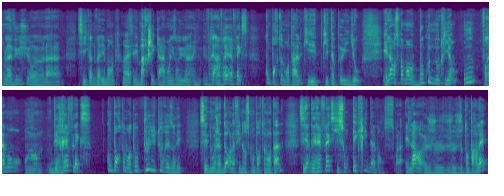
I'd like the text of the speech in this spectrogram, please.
On l'a vu sur la Silicon Valley Bank. C'est les marchés carrément, ils ont eu un, vrai, un vrai réflexe comportemental qui est, un peu idiot. Et là, en ce moment, beaucoup de nos clients ont vraiment des réflexes comportementaux plus du tout raisonnés. C'est moi, j'adore la finance comportementale. C'est-à-dire des réflexes qui sont écrits d'avance. Voilà. Et là, je, t'en parlais.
